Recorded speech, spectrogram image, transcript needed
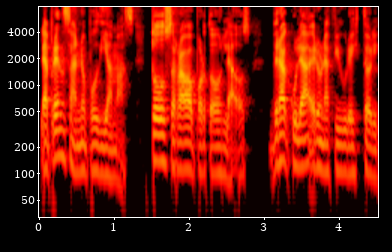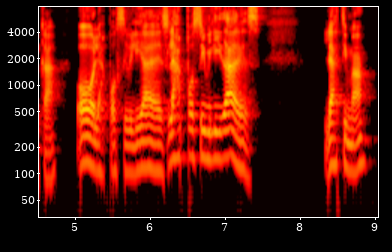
La prensa no podía más, todo cerraba por todos lados. Drácula era una figura histórica. Oh, las posibilidades, las posibilidades. Lástima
